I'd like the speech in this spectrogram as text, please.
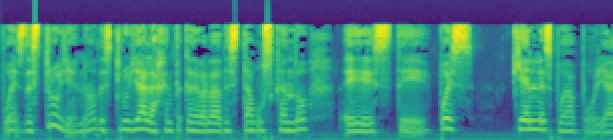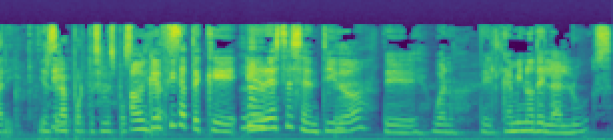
pues destruye, ¿no? Destruye a la gente que de verdad está buscando este pues quién les puede apoyar y, hacer aportaciones positivas. Aunque fíjate que en este sentido de, bueno, del camino de la luz,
